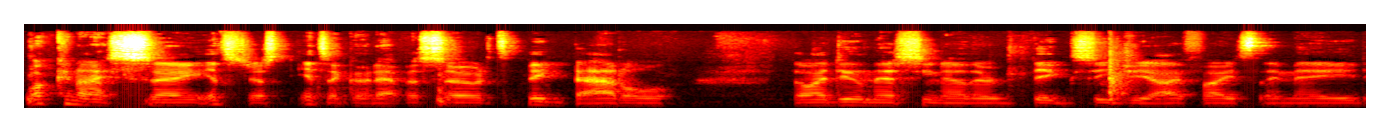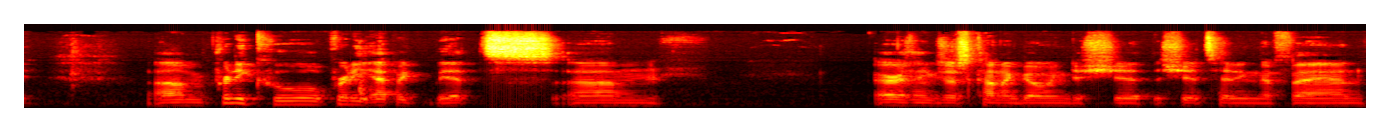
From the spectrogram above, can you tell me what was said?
What can I say? It's just, it's a good episode. It's a big battle. Though I do miss, you know, their big CGI fights they made. Um, pretty cool, pretty epic bits. Um, everything's just kind of going to shit. The shit's hitting the fan.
